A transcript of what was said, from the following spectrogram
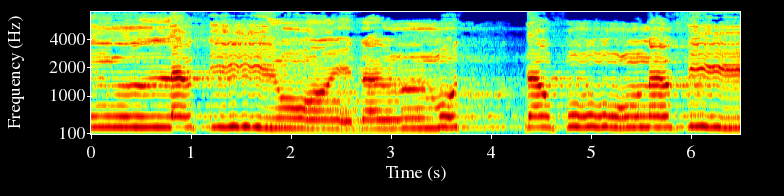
الَّتِي وُعِدَ الْمُتَّقُونَ ۖ فِيهَا.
